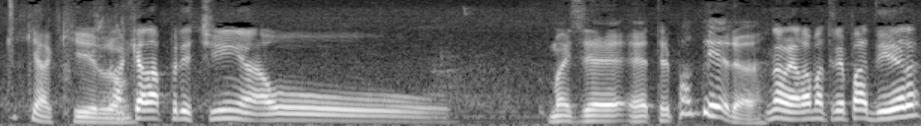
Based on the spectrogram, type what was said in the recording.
O que, que é aquilo? Aquela pretinha, o... Mas é, é, trepadeira. Não, ela é uma trepadeira.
